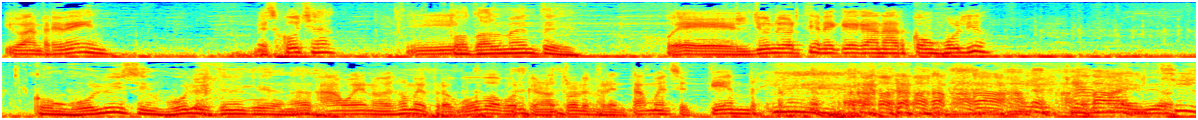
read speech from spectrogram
Iván René, ¿me escucha? Sí. Totalmente. ¿El Junior tiene que ganar con Julio? Con Julio y sin Julio tiene que ganar. Ah, bueno, eso me preocupa porque nosotros lo enfrentamos en septiembre. Ay, qué mal Ay, Dios. chiste.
